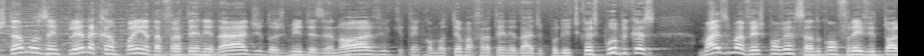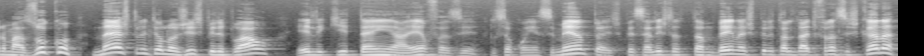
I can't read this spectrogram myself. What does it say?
Estamos em plena campanha da Fraternidade 2019, que tem como tema Fraternidade e Políticas Públicas mais uma vez conversando com Frei Vitório Mazuco, mestre em teologia espiritual, ele que tem a ênfase do seu conhecimento, é especialista também na espiritualidade franciscana.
